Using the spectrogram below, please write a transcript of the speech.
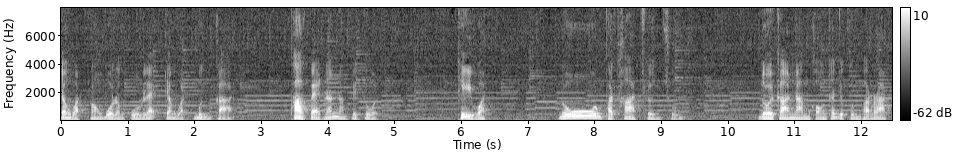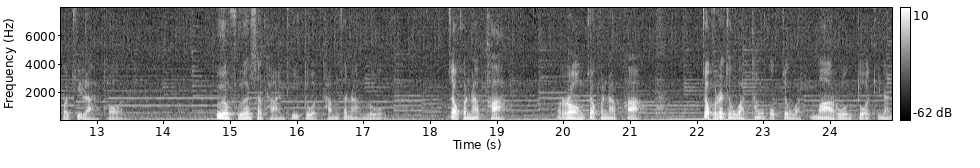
จังหวัดหนองบัวลำพูและจังหวัดบึงกาฬภาคแปดนั้นนำไปตรวจที่วัด นู้นพระธาตุเชิงชุม โดยการนำของท่านเจ้าคุณพระราชวชิราธรเอื้อเฟื้อสถานที่ตรวจทำสนามหลวง เจ้าคณะภาค รองเจ้าคณะภาค เจ้าคณะจังหวัดทั้ง 6 จังหวัดมารวมตรวจที่นั่น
